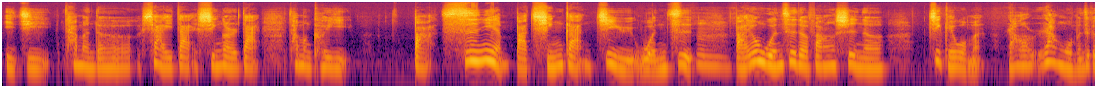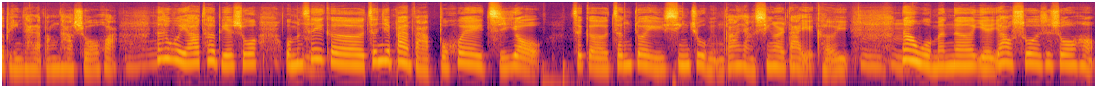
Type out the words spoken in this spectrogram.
以及他们的下一代、新二代，他们可以。把思念、把情感寄予文字，嗯，把用文字的方式呢寄给我们，然后让我们这个平台来帮他说话。嗯、但是我也要特别说，我们这个征件办法不会只有这个针对于新住民，我们刚刚讲新二代也可以。嗯，嗯，那我们呢也要说的是说哈，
